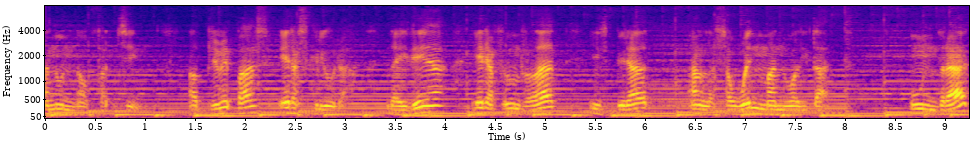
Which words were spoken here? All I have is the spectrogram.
en un nou fanzine. El primer pas era escriure. La idea era fer un relat inspirat en la següent manualitat. Un drac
